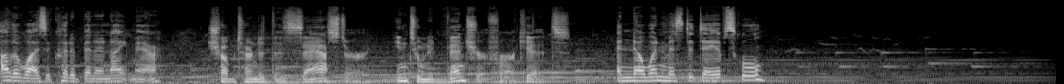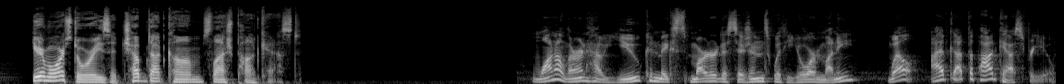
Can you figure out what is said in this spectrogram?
Otherwise, it could have been a nightmare. Chubb turned a disaster into an adventure for our kids. And no one missed a day of school? Hear more stories at chubb.com slash podcast. Want to learn how you can make smarter decisions with your money? Well, I've got the podcast for you.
